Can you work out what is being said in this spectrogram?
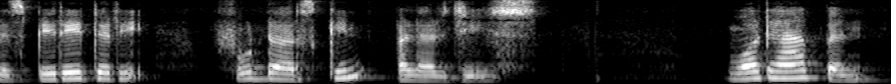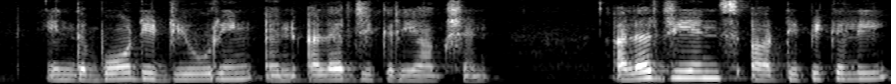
respiratory, food, or skin allergies. What happens in the body during an allergic reaction? Allergens are typically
